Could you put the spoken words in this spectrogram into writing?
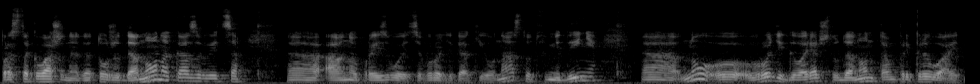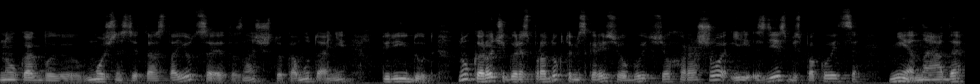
простоквашино это тоже Danone оказывается, а, а оно производится вроде как и у нас тут в Медыне. А, ну, э, вроде говорят, что Данон там прикрывает, но как бы мощности-то остаются, это значит, что кому-то они перейдут. Ну, короче говоря, с продуктами, скорее всего, будет все хорошо, и здесь беспокоиться не надо.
